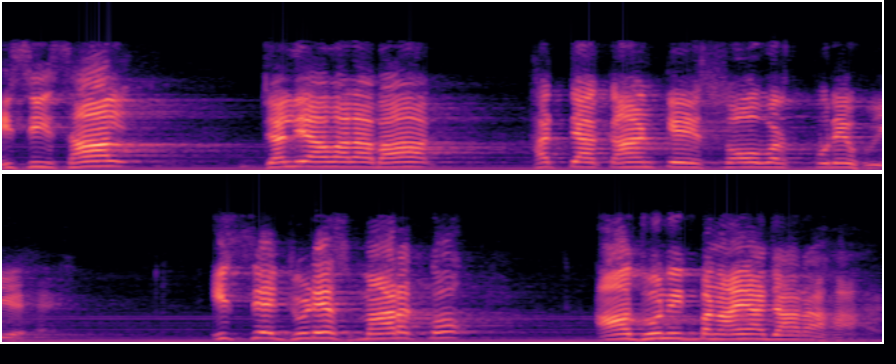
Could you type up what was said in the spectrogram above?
इसी साल जलियावाला बाग हत्याकांड के 100 वर्ष पूरे हुए हैं। इससे जुड़े स्मारक को आधुनिक बनाया जा रहा है।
